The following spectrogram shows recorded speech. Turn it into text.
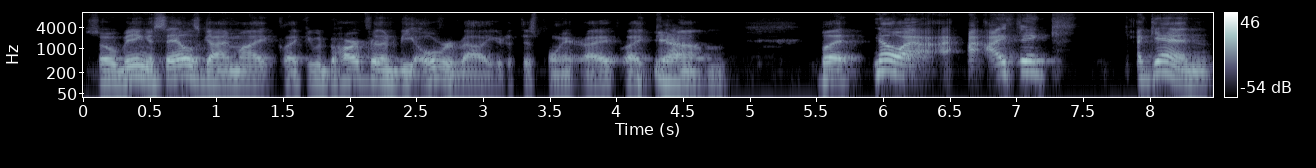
So, being a sales guy, Mike, like it would be hard for them to be overvalued at this point, right? Like, yeah. Um, but no, I, I think again,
